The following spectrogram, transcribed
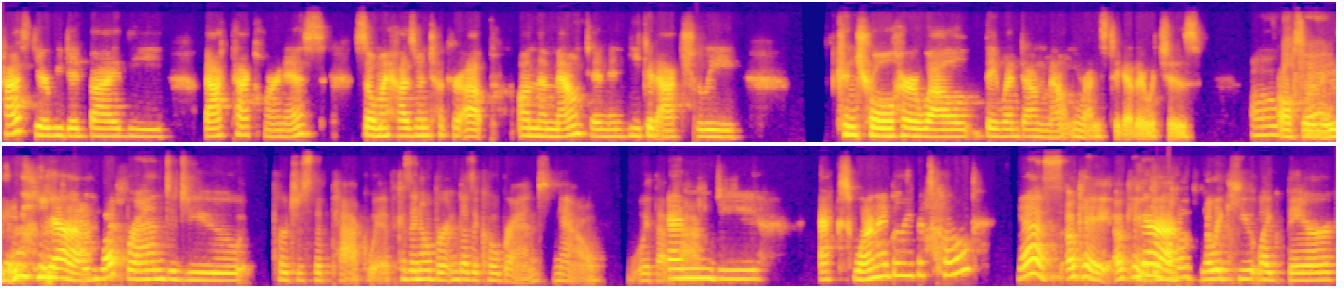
past year we did buy the backpack harness so my husband took her up on the mountain and he could actually control her while they went down mountain runs together, which is okay. also amazing. yeah. What brand did you purchase the pack with? Because I know Burton does a co-brand now with that. MD X1, I believe it's called. Yes. Okay. Okay. Yeah. They have those really cute, like bear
